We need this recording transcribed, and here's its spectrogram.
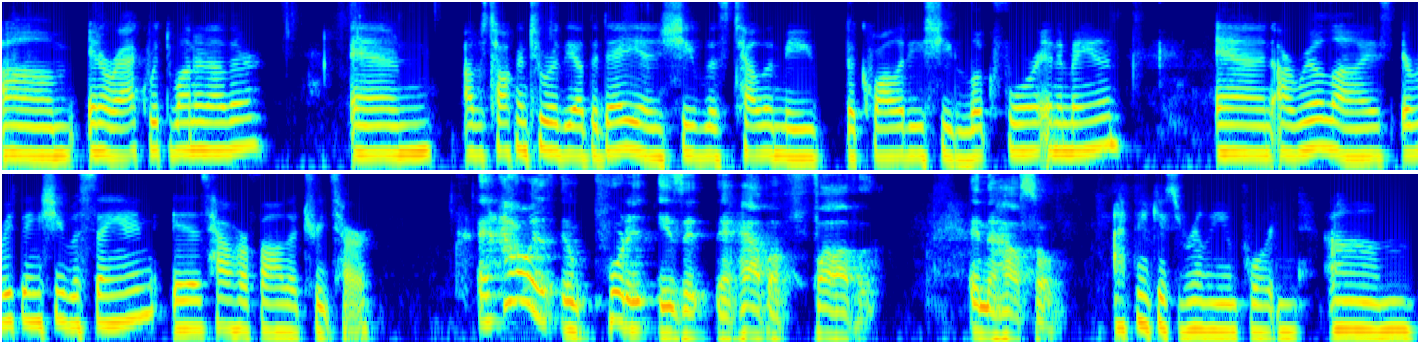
um, interact with one another. And I was talking to her the other day, and she was telling me the qualities she looked for in a man. And I realized everything she was saying is how her father treats her. And how important is it to have a father in the household? I think it's really important. Um,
